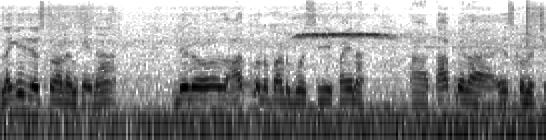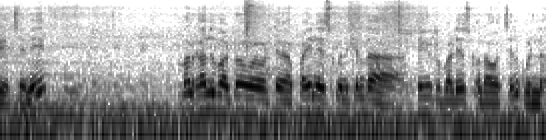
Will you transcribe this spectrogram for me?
లగేజ్ వేసుకోవడానికైనా లేదో ఆకుకూరల పాటు పోసి పైన టాప్ మీద వేసుకొని వచ్చేయచ్చని మనకు అందుబాటు ట- పైన వేసుకొని కింద టికెట్లు పాటు వేసుకొని రావచ్చని కొన్నా.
